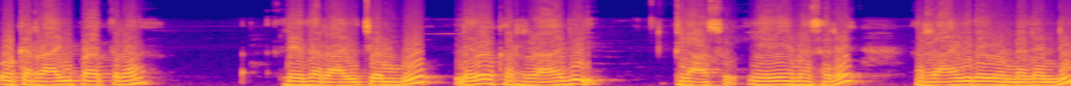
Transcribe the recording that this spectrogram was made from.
ఒక రాగి పాత్ర లేదా రాగి చెంబు లేదా ఒక రాగి గ్లాసు ఏదైనా సరే రాగిదై ఉండాలండి.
